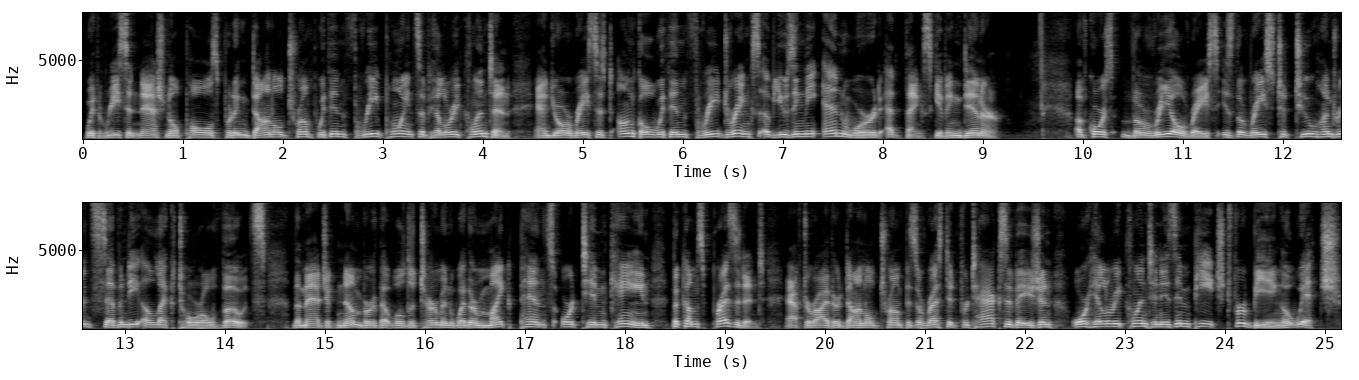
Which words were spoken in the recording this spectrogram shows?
with recent national polls putting Donald Trump within three points of Hillary Clinton, and your racist uncle within three drinks of using the N word at Thanksgiving dinner. Of course, the real race is the race to 270 electoral votes, the magic number that will determine whether Mike Pence or Tim Kaine becomes president after either Donald Trump is arrested for tax evasion or Hillary Clinton is impeached for being a witch.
